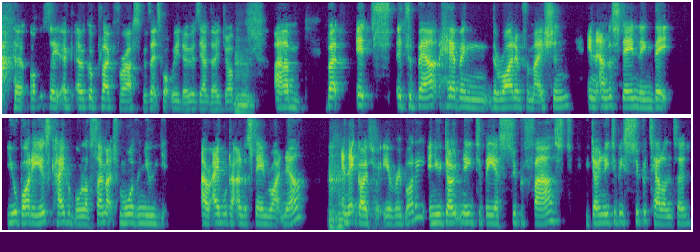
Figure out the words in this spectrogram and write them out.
Obviously, a, a, good plug for us because that's what we do is our day job. Mm-hmm. Um, but it's it's about having the right information and understanding that your body is capable of so much more than you are able to understand right now. Mm-hmm. And that goes for everybody. And you don't need to be a super fast you don't need to be super talented.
